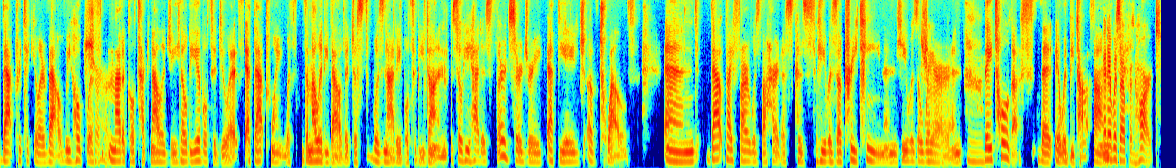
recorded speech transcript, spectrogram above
that particular valve. We hope with sure. medical technology, they'll be able to do it. At that point, with the Melody valve, it just was not able to be done. So he had his third surgery at the age of 12. And that by far was the hardest because he was a preteen and he was aware. Sure. And mm. they told us that it would be tough. Um, and it was open heart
